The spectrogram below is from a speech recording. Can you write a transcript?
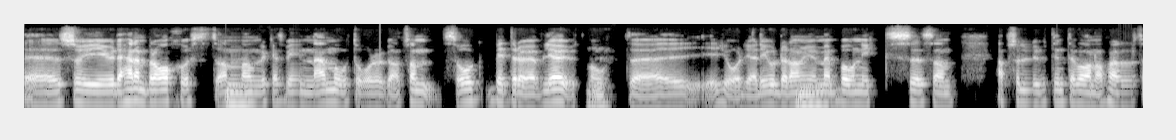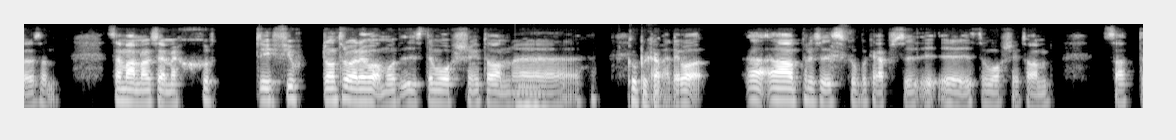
eh, så är ju det här en bra skjuts om Mm. de lyckas vinna mot Oregon som såg bedrövliga ut Mm. mot eh, Georgia. Det gjorde de ju Mm. med Bo Nix eh, som absolut inte var någon frälsare. Sen, sen vann de sig med 70-14 tror jag det var mot Eastern Washington. Mm. Cooper Ja, Cup. men det var, ja, ja precis, Cooper Cups i, Eastern Washington. Så att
